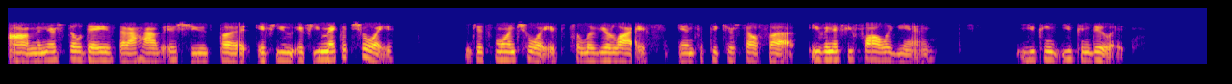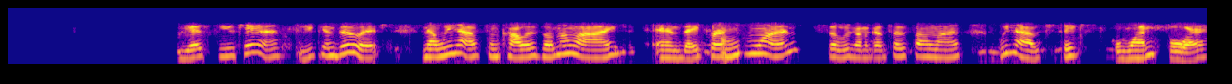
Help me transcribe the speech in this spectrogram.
Um, and there's still days that I have issues, but if you if you make a choice, just one choice to live your life and to pick yourself up, even if you fall again, you can you can do it. Yes, you can. You can do it. Now we have some callers on the line, and they press okay. one. So we're gonna go to the phone line. We have six one four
